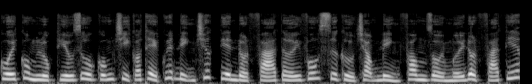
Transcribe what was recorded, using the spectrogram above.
cuối cùng lục thiếu du cũng chỉ có thể quyết định trước tiên đột phá tới vũ sư cửu trọng đỉnh phong rồi mới đột phá tiếp.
